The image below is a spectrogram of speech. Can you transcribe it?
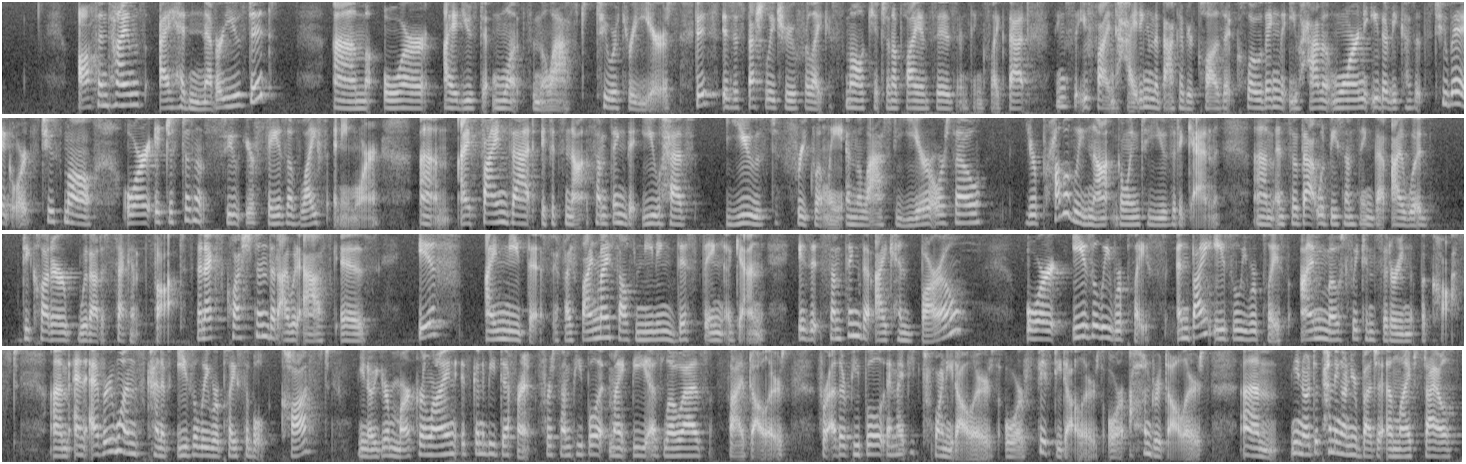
Oftentimes I had never used it um, or I had used it once in the last two or three years. This is especially true for like small kitchen appliances and things like that. Things that you find hiding in the back of your closet, clothing that you haven't worn either because it's too big or it's too small or it just doesn't suit your phase of life anymore. Um, I find that if it's not something that you have used frequently in the last year or so, you're probably not going to use it again. Um, and so that would be something that I would declutter without a second thought. The next question that I would ask is if I need this, if I find myself needing this thing again, is it something that I can borrow or easily replace? And by easily replace, I'm mostly considering the cost. Um, and everyone's kind of easily replaceable cost you know, your marker line is going to be different. For some people, it might be as low as $5. For other people, it might be $20 or $50 or $100. Um, you know, depending on your budget and lifestyle,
